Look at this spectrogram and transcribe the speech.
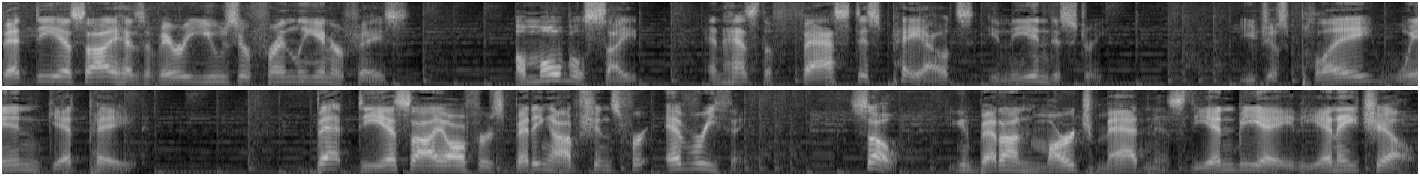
BetDSI has a very user friendly interface, a mobile site, and has the fastest payouts in the industry. You just play, win, get paid. BetDSI offers betting options for everything so, you can bet on March Madness, the NBA, the NHL,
